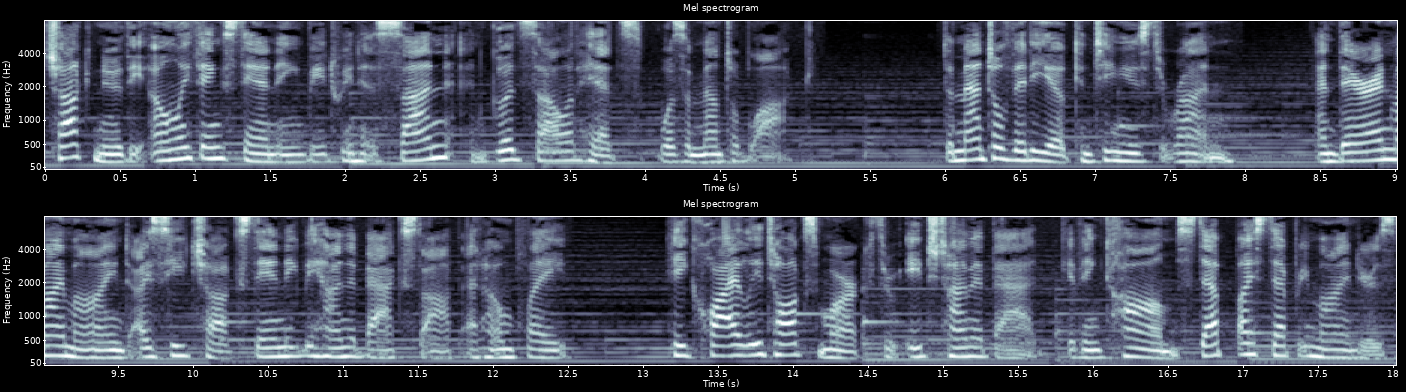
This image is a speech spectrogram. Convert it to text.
Chuck knew the only thing standing between his son and good solid hits was a mental block. The mental video continues to run. And there in my mind, I see Chuck standing behind the backstop at home plate. He quietly talks Mark through each time at bat, giving calm, step by step reminders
